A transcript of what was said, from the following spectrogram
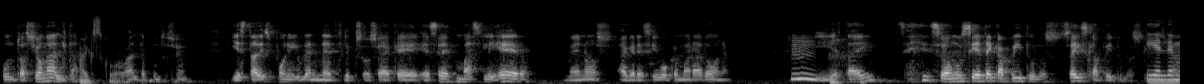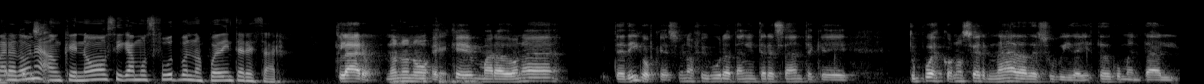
puntuación alta, High score. alta puntuación, y está disponible en Netflix, o sea que ese es más ligero, menos agresivo que Maradona. Mm. Y está ahí. son siete capítulos, seis capítulos. Y el de Maradona, aunque no sigamos fútbol, nos puede interesar. Claro, no, no, no. Es que Maradona te digo que es una figura tan interesante que tú puedes conocer nada de su vida y este documental,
